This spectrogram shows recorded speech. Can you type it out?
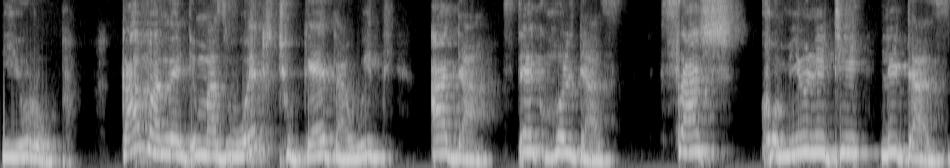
Europe. Government must work together with other stakeholders, such community leaders,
